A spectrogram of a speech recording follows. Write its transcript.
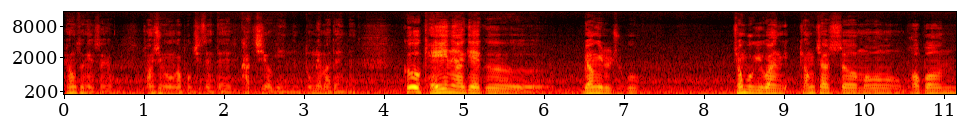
형성했어요. 정신건강복지센터에 각 지역에 있는 동네마다 있는 그 개인에게 그 명의를 주고 정부기관, 경찰서, 뭐 법원,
